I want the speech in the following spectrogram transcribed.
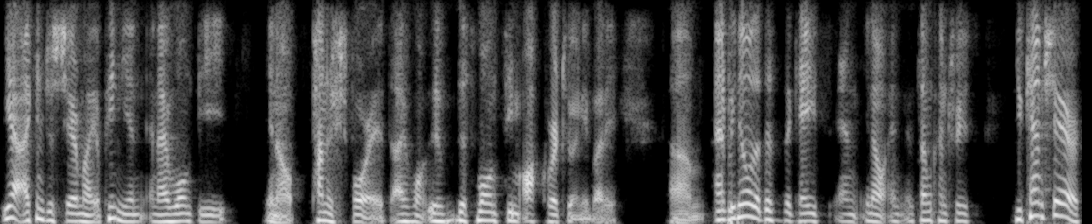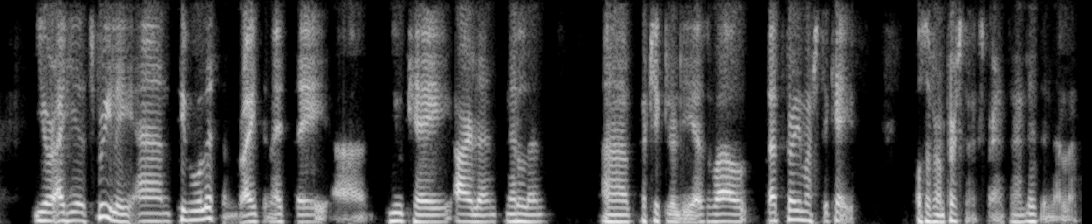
yeah I can just share my opinion and I won't be you know punished for it. I won't this won't seem awkward to anybody. Um, and we know that this is the case, and you know, in, in some countries you can share your ideas freely, and people will listen, right? And I'd say uh, UK, Ireland, Netherlands, uh, particularly as well. That's very much the case also from personal experience, and I lived in Netherlands.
